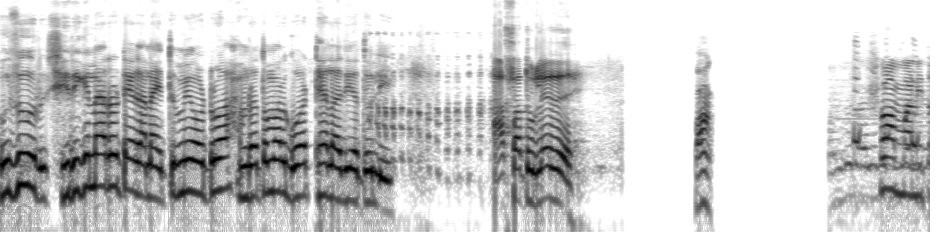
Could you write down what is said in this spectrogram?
হুজুর সিঁড়ি কেনারও টেকা নাই। তুমি ওঠো আমরা তোমার গোয়ার ঠেলা দিয়ে তুলি। আচ্ছা তুলে দে। সম্মানিত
